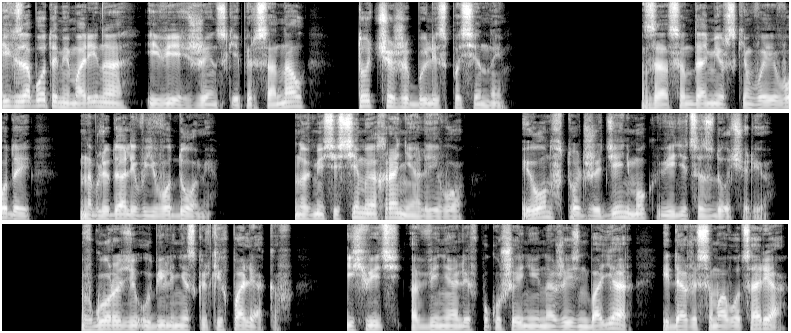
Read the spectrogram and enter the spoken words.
Их заботами Марина и весь женский персонал тотчас же были спасены. За Сандомирским воеводой наблюдали в его доме, но вместе с тем и охраняли его, и он в тот же день мог видеться с дочерью. В городе убили нескольких поляков. Их ведь обвиняли в покушении на жизнь бояр и даже самого царя.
